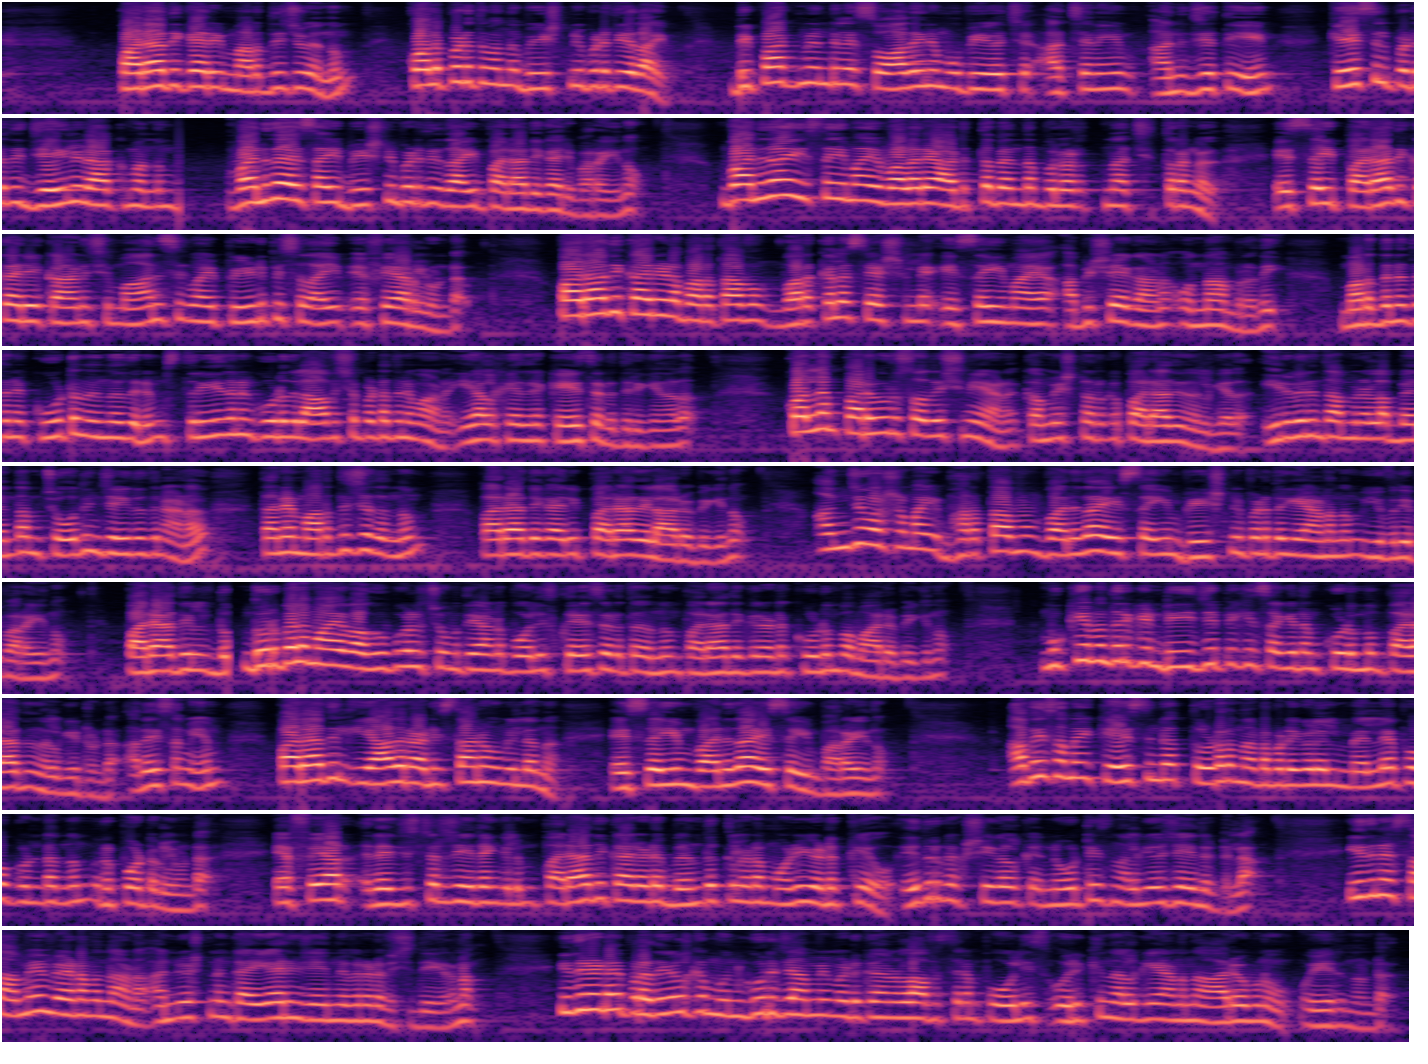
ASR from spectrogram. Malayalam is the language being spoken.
പരാതിക്കാരി മർദ്ദിച്ചുവെന്നും കൊലപ്പെടുത്തുമെന്ന് ഭീഷണിപ്പെടുത്തിയതായും ഡിപ്പാർട്ട്മെന്റിലെ സ്വാധീനം ഉപയോഗിച്ച് അച്ഛനെയും അനുജത്തെയും കേസിൽപ്പെടുത്തി ജയിലിലാക്കുമെന്നും വനിതാ എസ് ഐ ഭീഷണിപ്പെടുത്തിയതായും പരാതിക്കാരി പറയുന്നു. വനിതാ എസ് ഐയുമായി വളരെ അടുത്ത ബന്ധം പുലർത്തുന്ന ചിത്രങ്ങൾ എസ് ഐ പരാതിക്കാരിയെ കാണിച്ച് മാനസികമായി പീഡിപ്പിച്ചതായും എഫ്ഐആറിലുണ്ട് പരാതിക്കാരിയുടെ ഭർത്താവും വർക്കല സ്റ്റേഷനിലെ എസ് ഐയുമായ അഭിഷേകാണ് ഒന്നാം പ്രതി. മർദ്ദനത്തിന് കൂട്ടുനിന്നതിനും സ്ത്രീധനം കൂടുതൽ ആവശ്യപ്പെട്ടതിനുമാണ് ഇയാൾക്കെതിരെ കേസെടുത്തിരിക്കുന്നത്. കൊല്ലം പരവൂർ സ്വദേശിനിയാണ് കമ്മീഷണർക്ക് പരാതി നൽകിയത്. ഇരുവരും തമ്മിലുള്ള ബന്ധം ചോദ്യം ചെയ്തതിനാണ് തന്നെ മർദ്ദിച്ചതെന്നും പരാതിക്കാരി പരാതിയിൽ ആരോപിക്കുന്നു. അഞ്ചു വർഷമായി ഭർത്താവും വനിതാ എസ് ഐയും ഭീഷണിപ്പെടുത്തുകയാണെന്നും യുവതി പറയുന്നു. പരാതിയിൽ ദുർബലമായ വകുപ്പുകൾ ചുമത്തിയാണ് പോലീസ് കേസെടുത്തതെന്നും പരാതിക്കാരുടെ കുടുംബം ആരോപിക്കുന്നു. മുഖ്യമന്ത്രിക്കും ഡി ജി പിക്കും സഹിതം കുടുംബം പരാതി നൽകിയിട്ടുണ്ട്. അതേസമയം പരാതിയിൽ യാതൊരു അടിസ്ഥാനവുമില്ലെന്ന് എസ് ഐയും വനിതാ എസ് ഐയും പറയുന്നു. അതേസമയം കേസിന്റെ തുടർ നടപടികളിൽ മെല്ലെപ്പോക്കുണ്ടെന്നും റിപ്പോർട്ടുകളുണ്ട്. എഫ്ഐആർ രജിസ്റ്റർ ചെയ്തെങ്കിലും പരാതിക്കാരുടെ ബന്ധുക്കളുടെ മൊഴിയെടുക്കുകയോ എതിർകക്ഷികൾക്ക് നോട്ടീസ് നൽകുകയോ ചെയ്തിട്ടില്ല. ഇതിന് സമയം വേണമെന്നാണ് അന്വേഷണം കൈകാര്യം ചെയ്യുന്നവരുടെ വിശദീകരണം. ഇതിനിടെ പ്രതികൾക്ക് മുൻകൂർ ജാമ്യം എടുക്കാനുള്ള അവസരം പോലീസ് ഒരുക്കി നൽകുകയാണെന്ന ആരോപണവും ഉയരുന്നുണ്ട്.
